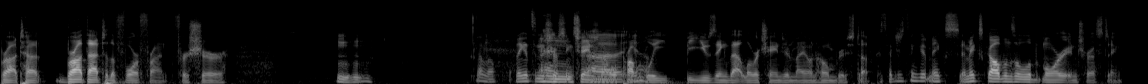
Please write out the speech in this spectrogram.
brought to, brought that to the forefront for sure. hmm I don't know. I think it's an interesting And, change, and I uh, will yeah. probably be using that lore change in my own homebrew stuff because I just think it makes it makes goblins a little bit more interesting.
